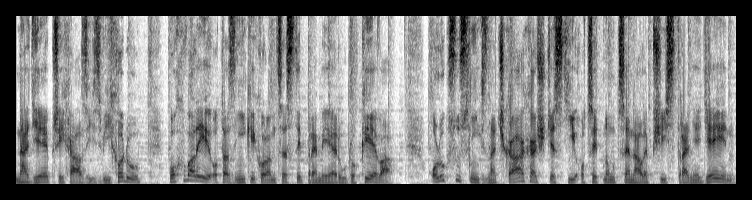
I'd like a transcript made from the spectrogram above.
Naděje přichází z východu. Pochvaly i otazníky kolem cesty premiérů do Kijeva. O luxusních značkách a štěstí ocitnout se na lepší straně dějin.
